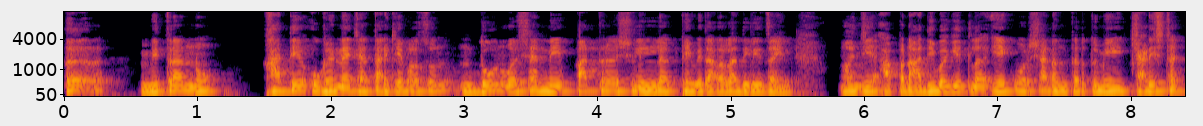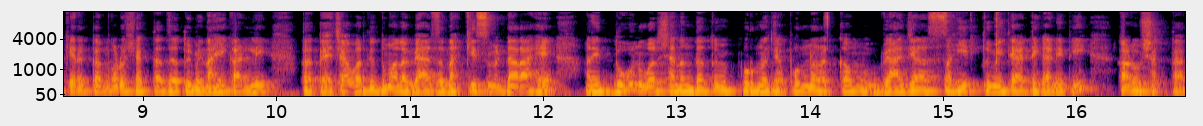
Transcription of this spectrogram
तर मित्रांनो खाते उघडण्याच्या तारखेपासून दोन वर्षांनी पात्र शिल्लक ठेवीदाराला दिली जाईल. म्हणजे आपण आधी बघितलं एक वर्षानंतर तुम्ही चाळीस टक्के रक्कम काढू शकता. जर तुम्ही नाही काढली तर त्याच्यावरती तुम्हाला व्याज नक्कीच मिळणार आहे. आणि दोन वर्षानंतर तुम्ही पूर्णच्या पूर्ण रक्कम व्याजासहित तुम्ही त्या ठिकाणी ती काढू शकता.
